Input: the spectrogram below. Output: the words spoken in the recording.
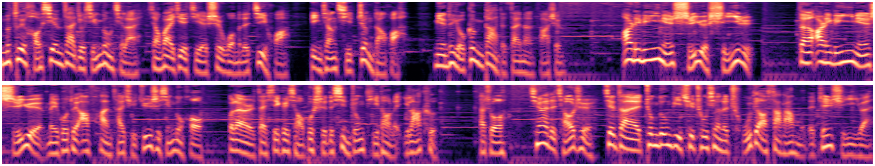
们最好现在就行动起来，向外界解释我们的计划，并将其正当化，免得有更大的灾难发生。二零零一年十月十一日，在二零零一年十月美国对阿富汗采取军事行动后，布莱尔在写给小布什的信中提到了伊拉克。他说：“亲爱的乔治，现在中东地区出现了除掉萨达姆的真实意愿，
